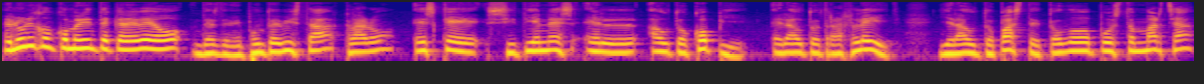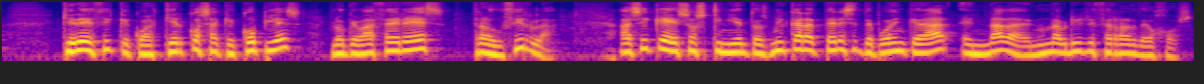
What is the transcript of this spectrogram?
El único inconveniente que le veo, desde mi punto de vista, claro, es que si tienes el autocopy, el autotranslate y el autopaste todo puesto en marcha, quiere decir que cualquier cosa que copies, lo que va a hacer es traducirla. Así que esos 500.000 caracteres se te pueden quedar en nada, en un abrir y cerrar de ojos.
